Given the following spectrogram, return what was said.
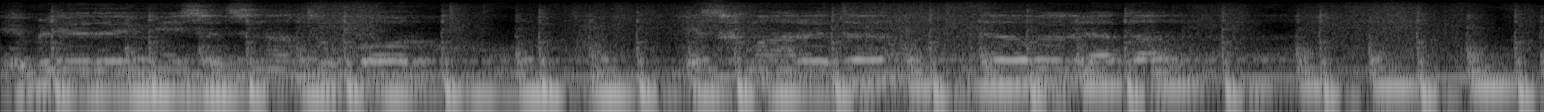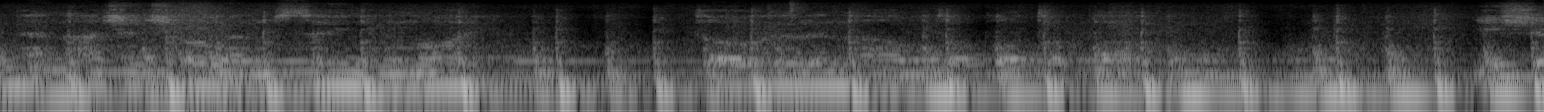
І блідий місяць на ту пору, із хмари де, де виглядав, неначе човен в синім морі, то виринав, І ще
